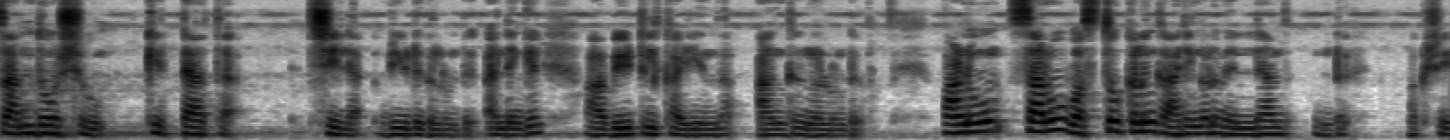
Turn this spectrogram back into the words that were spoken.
സന്തോഷവും കിട്ടാത്ത ചില വീടുകളുണ്ട്. അല്ലെങ്കിൽ ആ വീട്ടിൽ കഴിയുന്ന അംഗങ്ങളുണ്ട്. പണവും സർവ വസ്തുക്കളും കാര്യങ്ങളും എല്ലാം ഉണ്ട്. പക്ഷേ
